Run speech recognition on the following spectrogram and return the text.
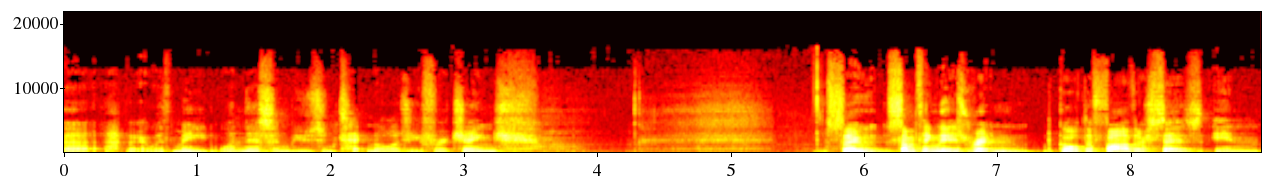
Uh, bear with me when this, I'm using technology for a change. So, something that is written, God the Father says in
